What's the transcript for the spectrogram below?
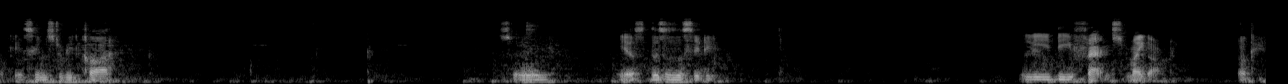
Okay seems to be car so yes this is the city. De France my god. Okay.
